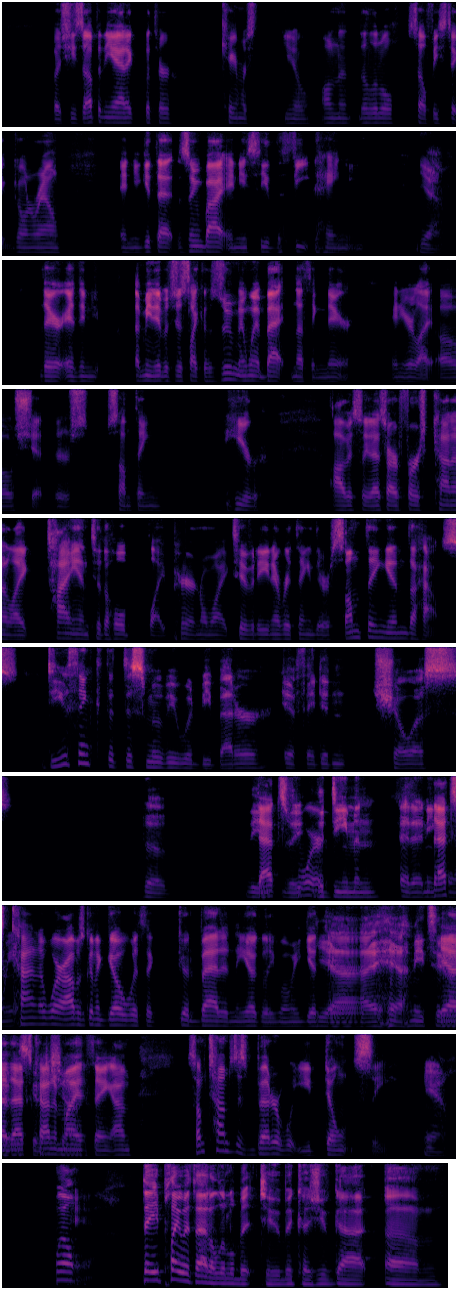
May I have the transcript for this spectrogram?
but she's up in the attic with her cameras, you know, on the, the little selfie stick going around, and you get that zoom by and you see the feet hanging yeah. There, and then I mean, it was just like a zoom and went back, nothing there, and you're like, oh shit, there's something here. Obviously, that's our first kind of like tie into the whole like paranormal activity and everything. There's something in the house. Do you think that this movie would be better if they didn't show us the the That's the, where- the demon at any that's kind of where I was going to go with the good, bad, and the ugly when we get yeah, there. I- yeah, me too. Yeah, was that's kind of my thing. I'm sometimes it's better what you don't see. yeah. Well, Yeah. they play with that a little bit too because you've got um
